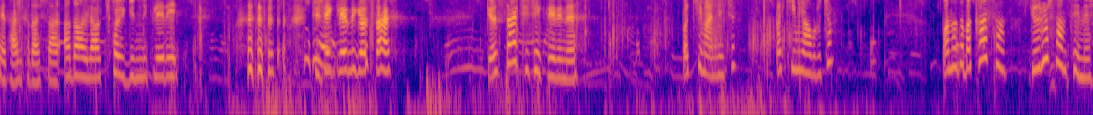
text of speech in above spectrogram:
Evet arkadaşlar adayla köy günlükleri. Çiçeklerini göster. Göster çiçeklerini. Bakayım anneciğim. Bakayım yavrucuğum. Bana da bakarsan görürsem seni.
